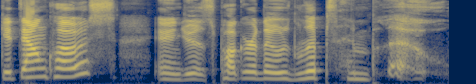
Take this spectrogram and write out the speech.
get down close and just pucker those lips and blow.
